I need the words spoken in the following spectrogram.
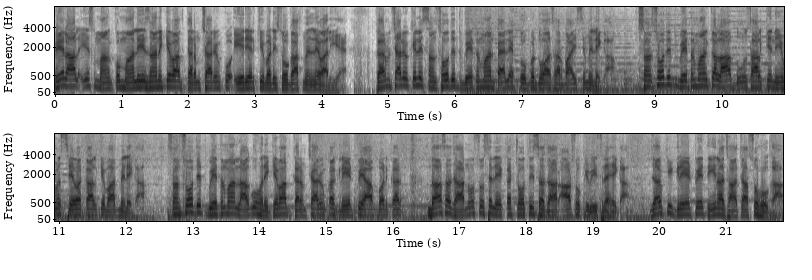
फ़िलहाल इस मांग को मान लिए जाने के बाद कर्मचारियों को एरियर की बड़ी सौगात मिलने वाली है। कर्मचारियों के लिए संशोधित वेतनमान पहले अक्टूबर 2022 से मिलेगा। संशोधित वेतनमान का लाभ दो साल के नियमित सेवा काल के बाद मिलेगा। संशोधित वेतनमान लागू होने के बाद कर्मचारियों का ग्रेड पे आप बढ़कर दस हज़ार नौ सौ ऐसी लेकर चौतीस हज़ार आठ सौ के बीच रहेगा, जबकि ग्रेड पे तीन हज़ार चार सौ होगा।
